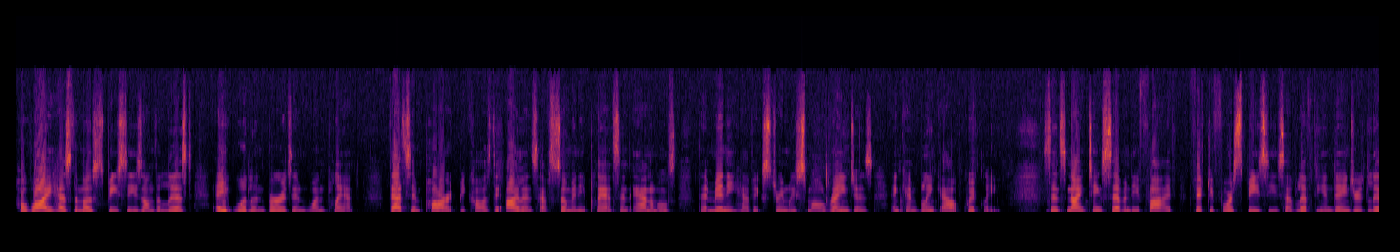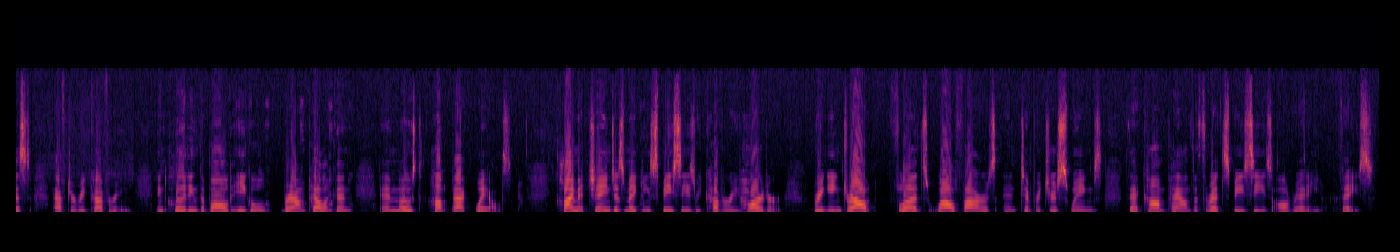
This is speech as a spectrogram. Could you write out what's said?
Hawaii has the most species on the list, eight woodland birds and one plant. That's in part because the islands have so many plants and animals that many have extremely small ranges and can blink out quickly. Since 1975, 54 species have left the endangered list after recovering, including the bald eagle, brown pelican, and most humpback whales. Climate change is making species recovery harder, bringing drought, floods, wildfires, and temperature swings that compound the threat species already face.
